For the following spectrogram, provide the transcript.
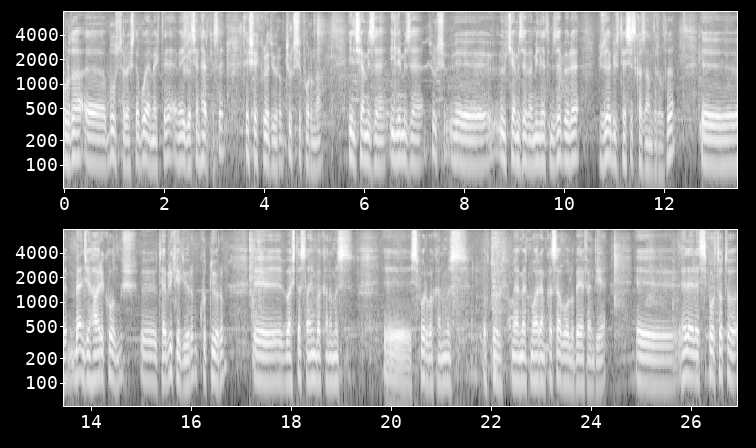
Burada e, bu süreçte, bu emekte emeği geçen herkese teşekkür ediyorum. Türk sporuna, ilçemize, ilimize, Türk e, ülkemize ve milletimize böyle güzel bir tesis kazandırıldı. E, bence harika olmuş. E, tebrik ediyorum, kutluyorum. E, başta Sayın Bakanımız, e, Spor Bakanımız Doktor Mehmet Muharrem Kasaboğlu beyefendiye, e, hele hele Spor Toto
